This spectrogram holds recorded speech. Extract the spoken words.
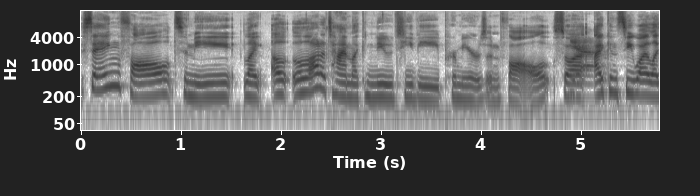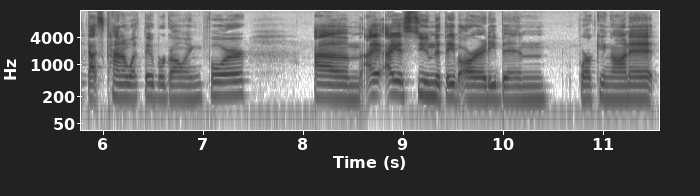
saying fall to me like a, a lot of time like new tv premieres in fall so Yeah. I, I can see why like that's kind of what they were going for um i, I assume that they've already been working on it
